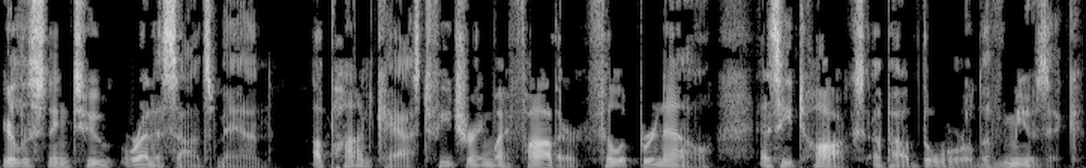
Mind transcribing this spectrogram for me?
you're listening to Renaissance Man, a podcast featuring my father, Philip Brunelle, as he talks about the world of music.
